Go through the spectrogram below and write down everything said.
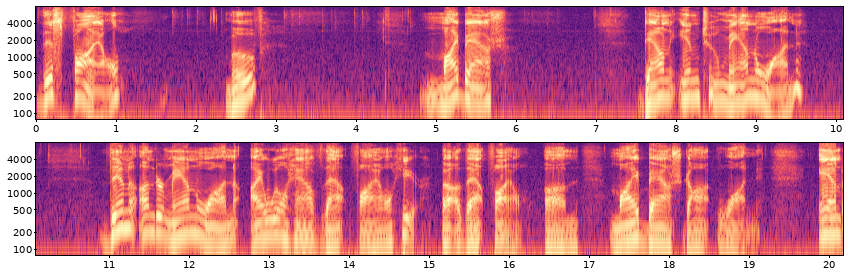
this file, move, my bash down into man1 then under man1 I will have that file here uh, that file um, my bash.1 and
